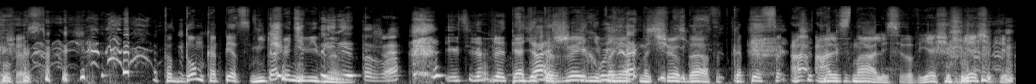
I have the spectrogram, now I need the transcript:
сейчас. Это дом капец, ничего не видно. Четыре этажа, и у тебя, блядь, Пять этажей, непонятно что, да, тут капец. А, Алис на Алисе, тут ящик, ящики.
